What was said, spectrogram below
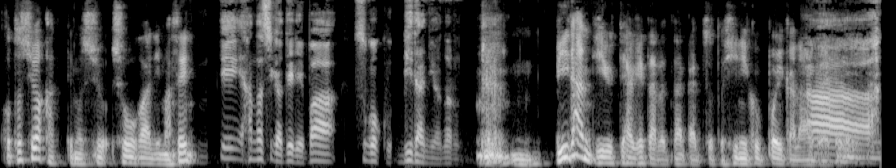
今年は勝ってもしょしょうがありません。で、話が出れば、すごく美談にはなる。うん。美談って言ってあげたらなんかちょっと皮肉っぽいからああ。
